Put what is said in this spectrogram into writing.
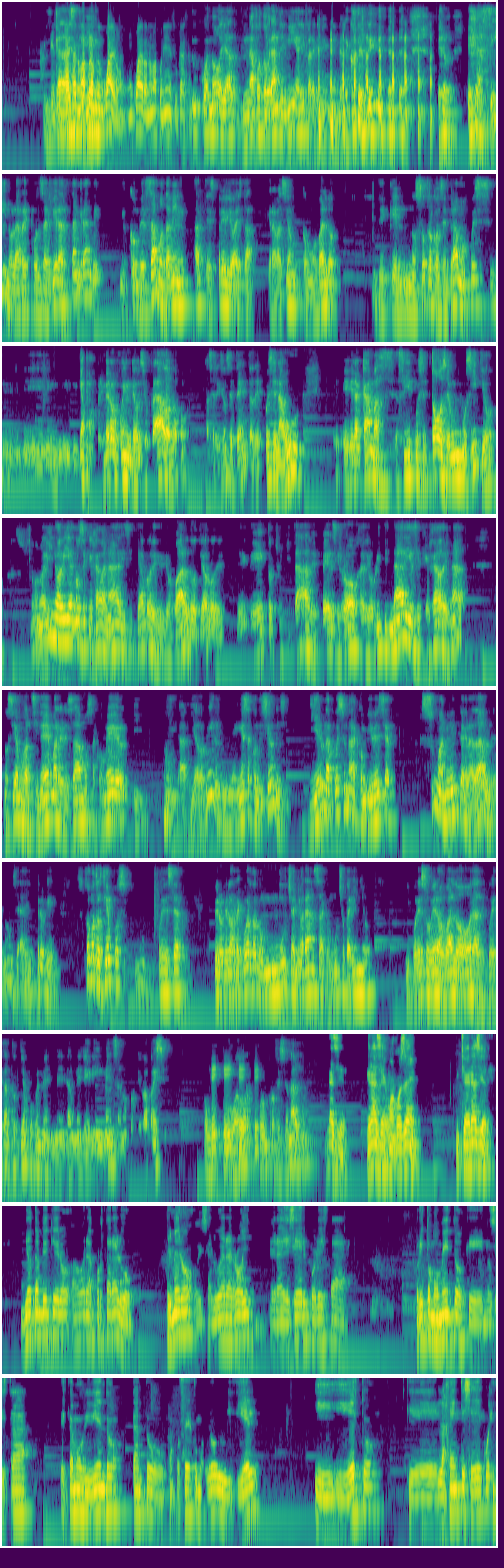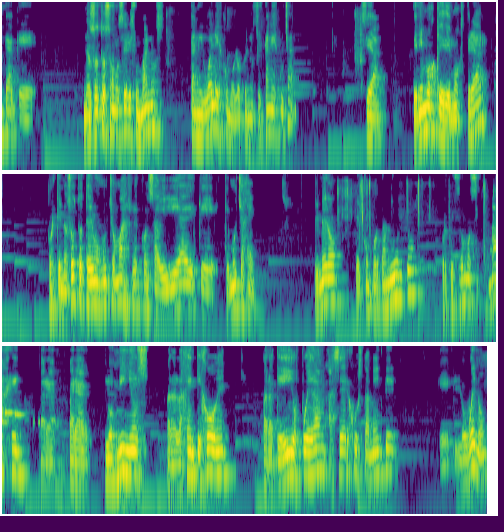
en su casa nomás, profe, un cuadro, un cuadro nomás ponían en su casa. No, ya una foto grande mía ahí para que me, me Pero era así, ¿no? La responsabilidad era tan grande. Y conversamos también antes, previo a esta grabación con Osvaldo, de que nosotros concentramos, pues, eh, digamos, primero fue en Leoncio Prado, ¿no? La selección 70, después en AU, eh, eran camas así, pues, todos en un mismo sitio no, ahí no había, no se quejaba nadie. Si te hablo de, Osvaldo, te hablo de, Héctor Chuquitá, de Percy Roja, de Oblitis, nadie se quejaba de nada. Nos íbamos al cinema, regresábamos a comer y, a, dormir en esas condiciones. Y era una, pues, una convivencia sumamente agradable, ¿no? O sea, yo creo que son otros tiempos, puede ser, pero que los recuerdo con mucha añoranza, con mucho cariño, y por eso ver a Osvaldo ahora, después de tanto tiempo, pues me, da una alegría inmensa, ¿no? Porque lo aprecio como un jugador, como un profesional, ¿no? Gracias, gracias Juan José. Muchas gracias. Yo también quiero ahora aportar algo. Primero, eh, saludar a Roy, agradecer por esta por estos momentos que nos está estamos viviendo tanto Juan José como yo y, él y, y esto que la gente se dé cuenta que nosotros somos seres humanos tan iguales como los que nos están escuchando. O sea, tenemos que demostrar, porque nosotros tenemos mucho más responsabilidades que, mucha gente. Primero, el comportamiento, porque somos imagen para, para los niños, para la gente joven, para que ellos puedan hacer justamente eh, lo bueno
